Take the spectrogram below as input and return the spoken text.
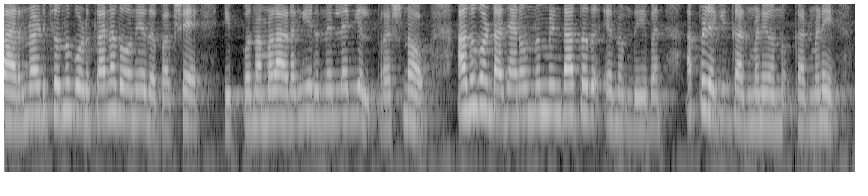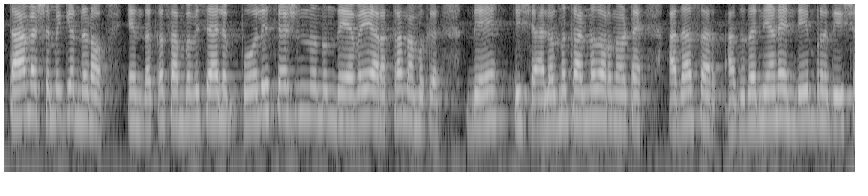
കരുണടിച്ചൊന്ന് കൊടുക്കാനാ തോന്നിയത്. പക്ഷേ ഇപ്പോൾ നമ്മൾ അടങ്ങിയിരുന്നില്ലെങ്കിൽ പ്രശ്നമാവും. അതുകൊണ്ടാണ് ഞാനൊന്നും മിണ്ടാത്തത് എന്നും ദീപൻ അപ്പോഴേക്കും കൺമണി വന്നു. കൺമണി താൻ വിഷമിക്കണ്ടടോ. എന്തൊക്കെ സംഭവിച്ചാലും പോലീസ് സ്റ്റേഷനിൽ നിന്നും ദേവയെ ഇറക്കാം നമുക്ക്. ദേ വിശാലൊന്ന് കണ്ണു തുറന്നോട്ടെ. അതാ സാർ അത് തന്നെയാണ് എന്റെയും പ്രതീക്ഷ.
